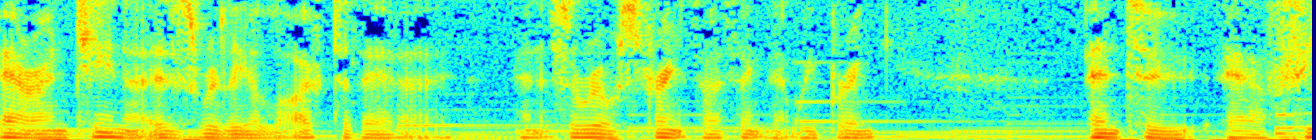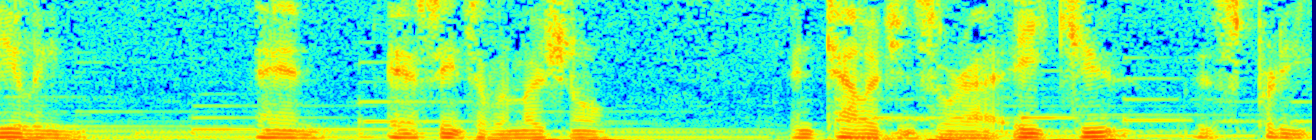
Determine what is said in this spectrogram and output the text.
our antenna is really alive to that, eh? and it's a real strength I think that we bring into our feeling and our sense of emotional intelligence or our EQ is pretty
